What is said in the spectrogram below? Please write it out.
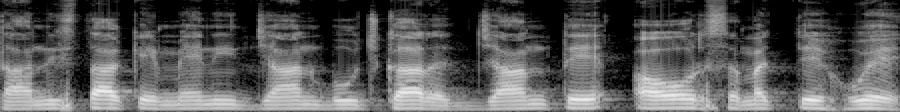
दानिस्ता के मैनी जानबूझकर जानते और समझते हुए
